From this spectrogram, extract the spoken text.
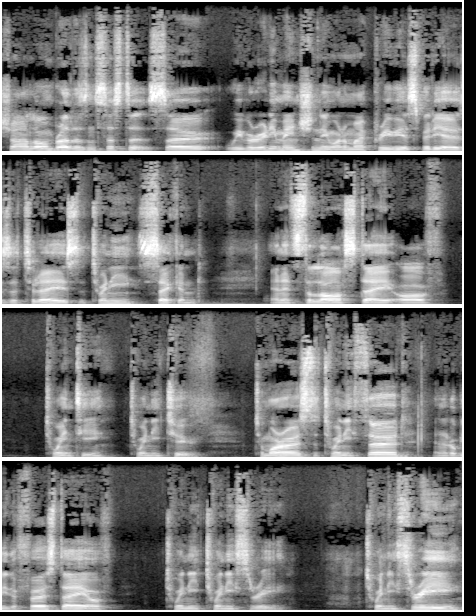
Shalom, brothers and sisters. So, we've already mentioned in one of my previous videos that today is the 22nd and it's the last day of 2022. Tomorrow is the 23rd and it'll be the first day of 2023. 23,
